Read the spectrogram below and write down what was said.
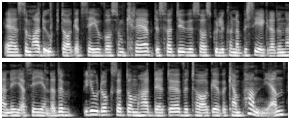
eh, som hade uppdagat sig och vad som krävdes för att USA skulle kunna besegra den här nya fienden. Det gjorde också att de hade ett övertag över kampanjen.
